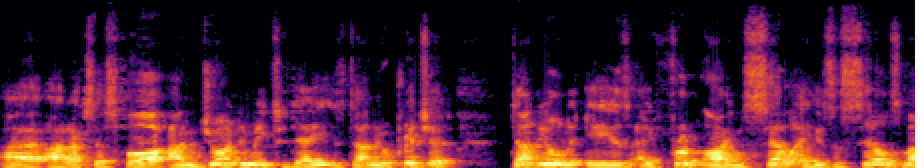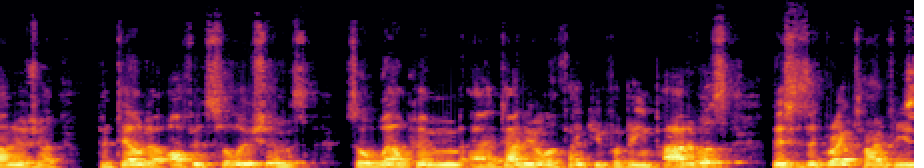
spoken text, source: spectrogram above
uh, at Access 4 and joining me today is Daniel Pritchard. Daniel is a frontline seller. He's a sales manager for Delta Office Solutions. So welcome, uh, Daniel, and thank you for being part of us. This is a great time for you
